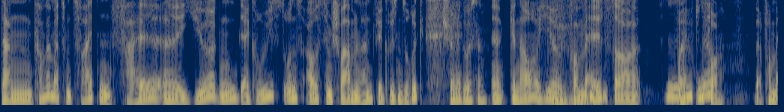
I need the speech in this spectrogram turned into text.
Dann kommen wir mal zum zweiten Fall. Äh, Jürgen, der grüßt uns aus dem Schwabenland. Wir grüßen zurück. Schöne Grüße. Äh, genau, hier vom Elster. Ufer. vom,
